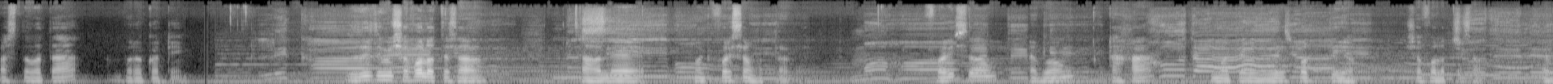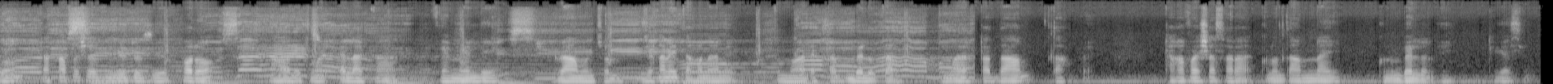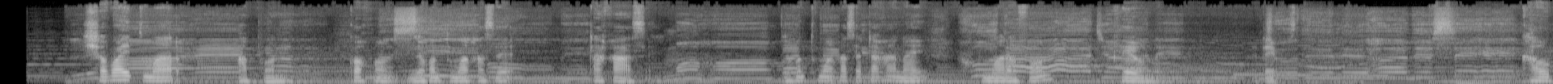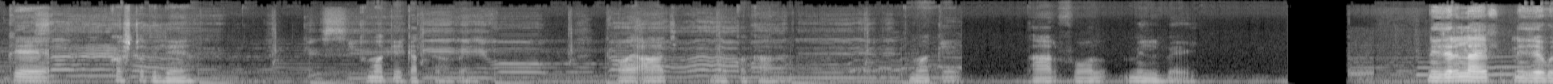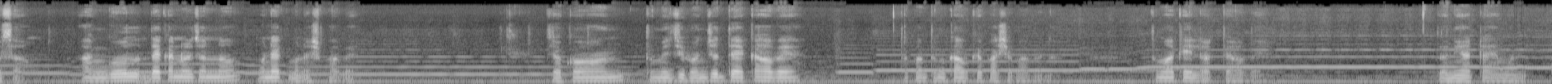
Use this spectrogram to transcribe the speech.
বাস্তবতা বড় কঠিন। যদি তুমি সফল হতে চাও তাহলে তোমাকে পরিশ্রম করতে হবে। পরিশ্রম এবং টাকা তোমাকে রুজি করতেই হবে সফল হতে চাও। এবং টাকা পয়সা যদি রুজি করো তাহলে তোমার এলাকা ফ্যামিলি গ্রাম অঞ্চল যেখানেই থাকো না তোমার একটা ভ্যালু থাকবে তোমার একটা দাম থাকবে। টাকা পয়সা ছাড়া কোনো দাম নাই কোনো ভ্যালু নেই, ঠিক আছে? সবাই তোমার আপন, কখন? যখন তোমার কাছে টাকা আছে। যখন তোমার কাছে টাকা নাই, তোমার আপন কেউ নাই। এটাই কাউকে কষ্ট দিলে তোমাকেই কাটতে হবে। হয় আজ নয়তো কাল। তোমাকে তার ফল মিলবেই। নিজের লাইফ নিজে গুছাও। আঙ্গুল দেখানোর জন্য অনেক মানুষ পাবে যখন তুমি জীবন যুদ্ধে একা হবে, তখন তুমি কাউকে পাশে পাবে না। তোমাকেই লড়তে হবে। দুনিয়াটা এমন।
